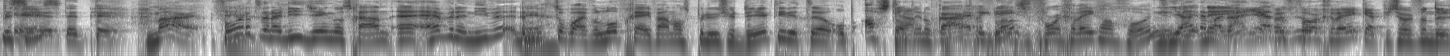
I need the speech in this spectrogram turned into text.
Precies. Maar voordat we naar die jingles gaan, eh, hebben we een nieuwe. Dan Ja. moet ik toch wel even lof geven aan ons producer Dirk. Die dit eh, op afstand Ja, in elkaar heeft heb ik deze vorige week al gehoord? Ja, nee, Nee, maar ja, daar- je ja, hebt dus het vorige week heb je soort van de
